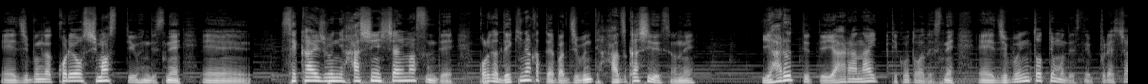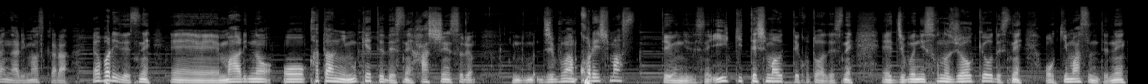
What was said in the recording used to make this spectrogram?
え、自分がこれをしますっていうふうにですね、え、世界中に発信しちゃいますんで、これができなかったらやっぱ自分って恥ずかしいですよね。やるって言ってやらないってことはですね、えー、自分にとってもですね、プレッシャーになりますから、やっぱりですね、えー、周りの方に向けてですね、発信する。自分はこれしますっていうふうにですね、言い切ってしまうってことはですね、えー、自分にその状況をですね、起きますんでね、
